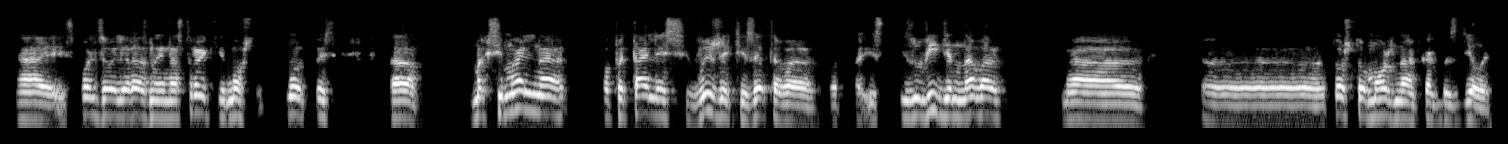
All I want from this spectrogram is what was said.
а, использовали разные настройки, но, ну, то есть а, максимально попытались выжать из этого, вот, из, из увиденного а, Э, то, что можно как бы сделать.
